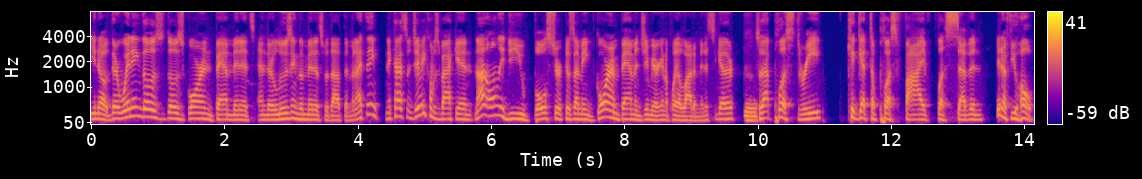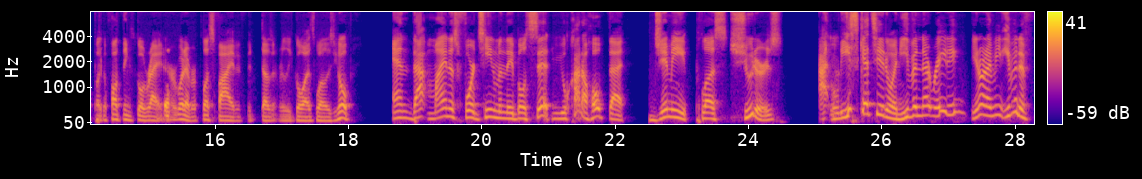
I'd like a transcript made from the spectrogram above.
you know, they're winning those those Goran Bam minutes and they're losing the minutes without them. And I think Nekias, when Jimmy comes back in, not only do you bolster because I mean Goran, Bam, and Jimmy are going to play a lot of minutes together, Mhm. so that plus three could get to plus five, plus seven. You know, if you hope, like if all things go right or whatever, plus five if it doesn't really go as well as you hope. And that minus 14 when they both sit, you kind of hope that Jimmy plus shooters at least gets you to an even net rating. You know what I mean? Even if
